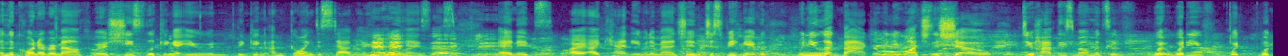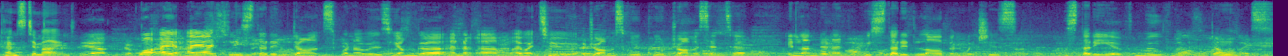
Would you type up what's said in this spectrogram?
in the corner of her mouth where she's looking at you and thinking I'm going to stab you you realize this Exactly. and it's I, I can't even imagine just being able when you look back or when you watch the show do you have these moments of what, what do you what what comes to mind Yeah. Well, I, I actually studied dance when I was younger, and um, I went to a drama school called Drama Centre in London, and we studied Laban, which is the study of movement and dance.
